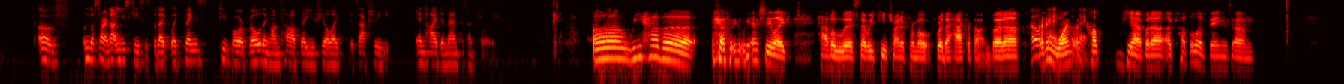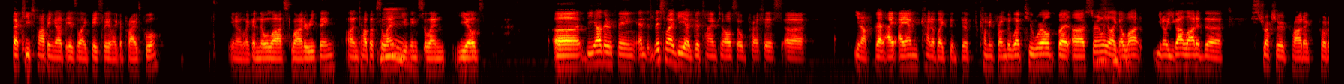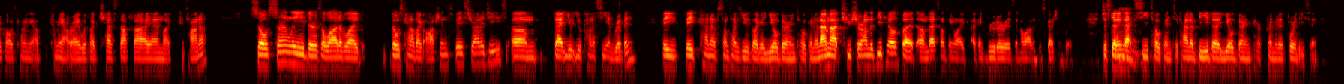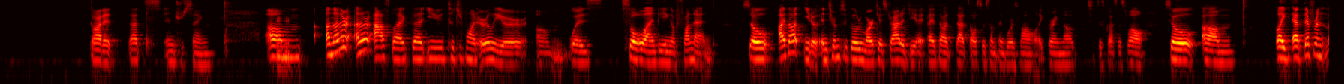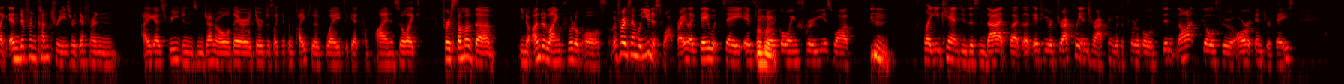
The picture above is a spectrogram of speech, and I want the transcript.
of no sorry not use cases but like like things people are building on top that you feel like it's actually in high demand potentially uh we have a we actually like have a list that we keep trying to promote for the hackathon but uh. I think one okay. a couple yeah but uh, a couple of things um that keeps popping up is like basically like a prize pool, you know, like a no loss lottery thing on top of Solend mm. using Solend yields. Uh, the other thing, and this might be a good time to also preface, uh, you know, that I, I am kind of like the, the coming from the Web two world, but uh, certainly like a lot, you know, you got a lot of the structured product protocols coming up, coming out right with like Chess.fi and like Katana. So certainly there's a lot of like those kind of like options based strategies um, that you, you kind of see in Ribbon. They they kind of sometimes use like a yield bearing token, and I'm not too sure on the details, but um, that's something like I think Rooter is in a lot of discussions with, just getting mm. that C token to kind of be the yield bearing primitive for these things. Got it. That's interesting. Um, mm-hmm. Another other aspect that you touched upon earlier um, was Solana being a front end. So I thought, you know, in terms of go to market strategy, I, I, thought that's also something worthwhile like bring up to discuss as well. So um like at different like in different countries or different I guess regions in general, there there are just like different types of way to get compliant. And so like for some of the you know underlying protocols, for example, Uniswap, right? Like they would say if you mm-hmm. are going through Uniswap like you can't do this and that but like if you're directly interacting with the protocol did not go through our interface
